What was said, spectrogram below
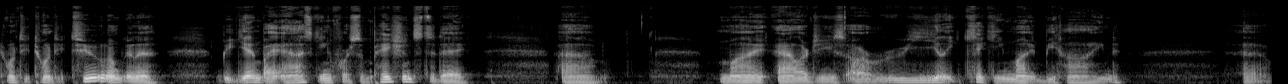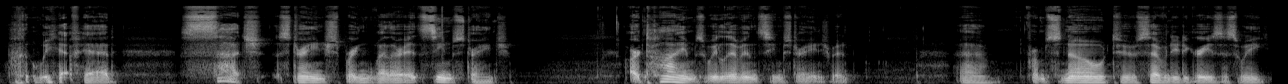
2022. I'm going to begin by asking for some patience today. Um, my allergies are really kicking my behind. Uh, we have had such strange spring weather. It seems strange. Our times we live in seem strange, but uh, from snow to 70 degrees this week,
